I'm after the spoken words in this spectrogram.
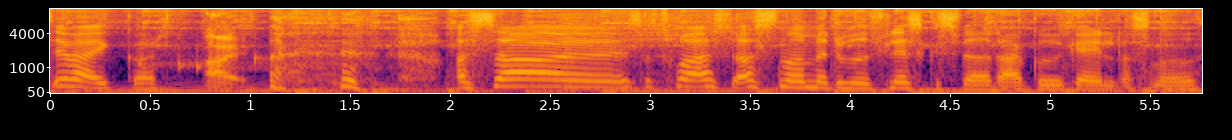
det var ikke godt. Ej. Og så, øh, så tror jeg også, også noget med, du ved, flæskesværet, der er gået galt og sådan noget.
